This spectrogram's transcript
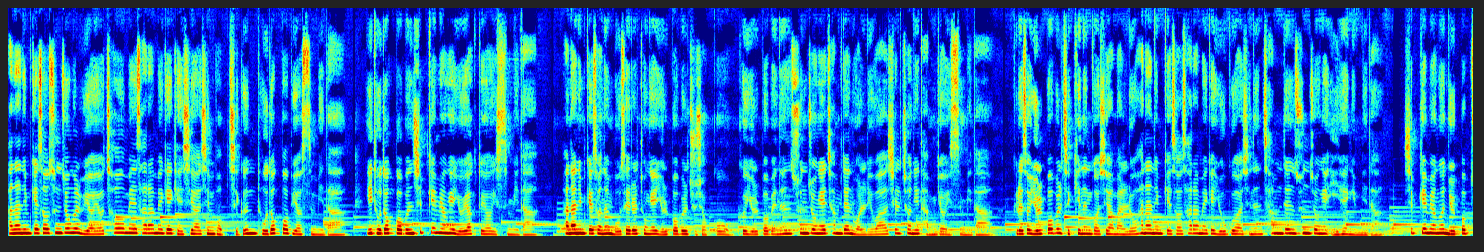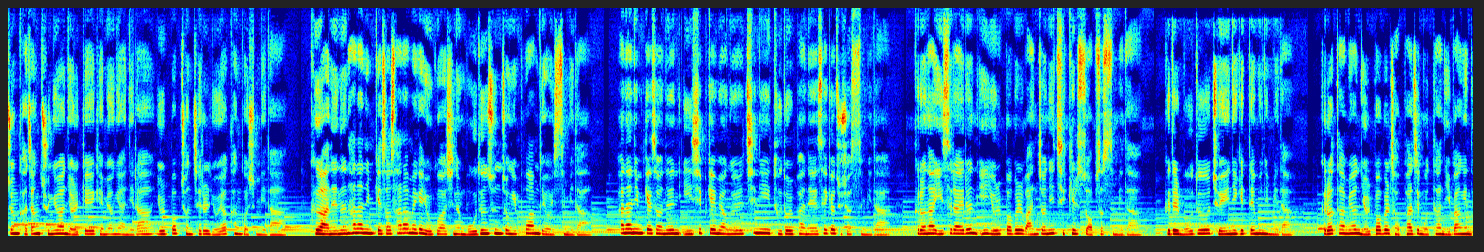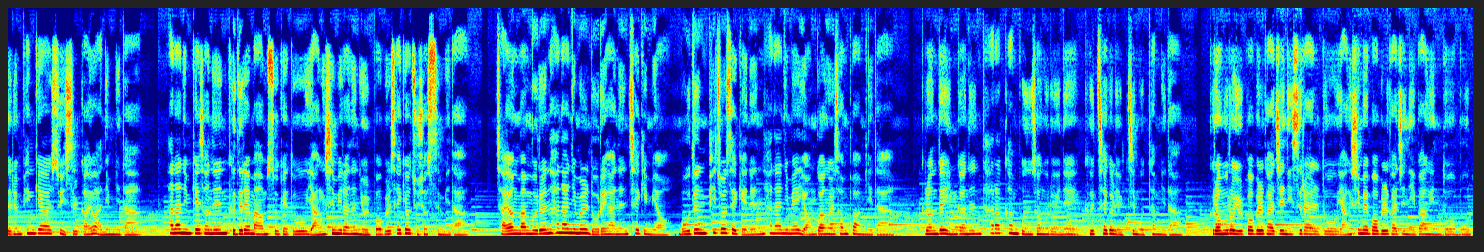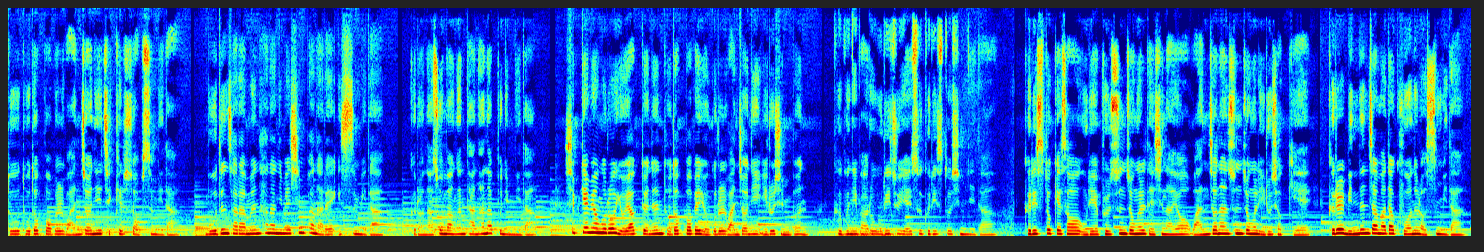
하나님께서 순종을 위하여 처음에 사람에게 계시하신 법칙은 도덕법이었습니다. 이 도덕법은 10계명에 요약되어 있습니다. 하나님께서는 모세를 통해 율법을 주셨고 그 율법에는 순종의 참된 원리와 실천이 담겨 있습니다. 그래서 율법을 지키는 것이야말로 하나님께서 사람에게 요구하시는 참된 순종의 이행입니다. 10계명은 율법 중 가장 중요한 10개의 계명이 아니라 율법 전체를 요약한 것입니다. 그 안에는 하나님께서 사람에게 요구하시는 모든 순종이 포함되어 있습니다. 하나님께서는 이 10계명을 친히 두 돌판에 새겨 주셨습니다. 그러나 이스라엘은 이 율법을 완전히 지킬 수 없었습니다. 그들 모두 죄인이기 때문입니다. 그렇다면 율법을 접하지 못한 이방인들은 핑계할 수 있을까요? 아닙니다. 하나님께서는 그들의 마음속에도 양심이라는 율법을 새겨 주셨습니다. 자연 만물은 하나님을 노래하는 책이며 모든 피조 세계는 하나님의 영광을 선포합니다. 그런데 인간은 타락한 본성으로 인해 그 책을 읽지 못합니다. 그러므로 율법을 가진 이스라엘도 양심의 법을 가진 이방인도 모두 도덕법을 완전히 지킬 수 없습니다. 모든 사람은 하나님의 심판 아래 있습니다. 그러나 소망은 단 하나뿐입니다. 10계명으로 요약되는 도덕법의 요구를 완전히 이루신 분, 그분이 바로 우리 주 예수 그리스도십니다. 그리스도께서 우리의 불순종을 대신하여 완전한 순종을 이루셨기에 그를 믿는 자마다 구원을 얻습니다.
